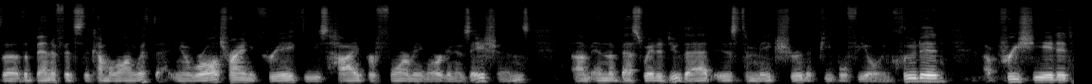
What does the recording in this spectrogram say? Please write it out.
the the benefits that come along with that. You know, we're all trying to create these high performing organizations, um, and the best way to do that is to make sure that people feel included, appreciated,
